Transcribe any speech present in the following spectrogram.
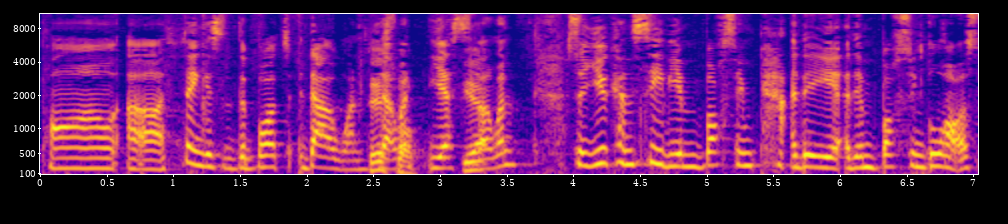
pile, uh, I think is the bot, that one, This that one. one, yes, Yeah. that one. So you can see the embossing, pa- the, the embossing gloss,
